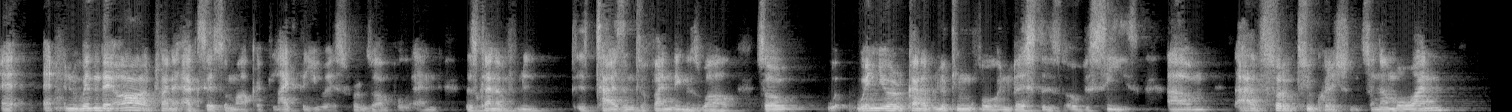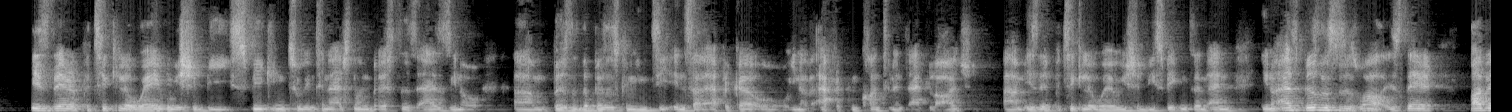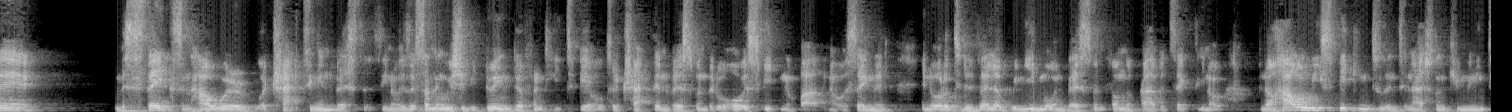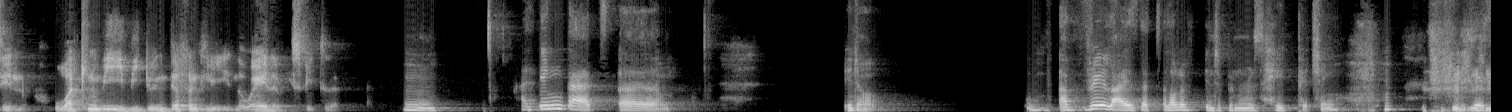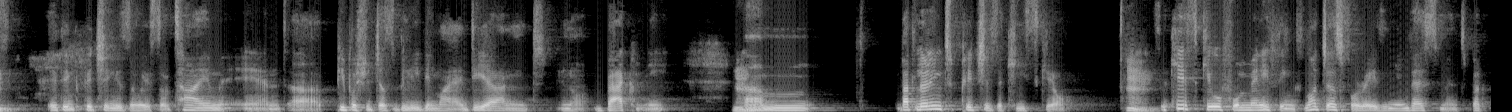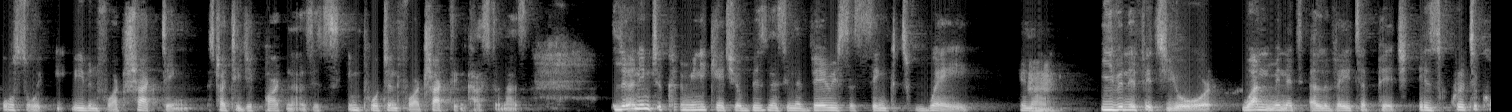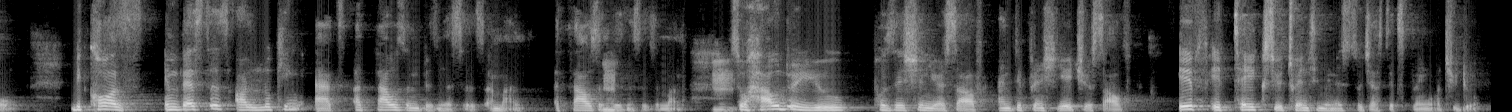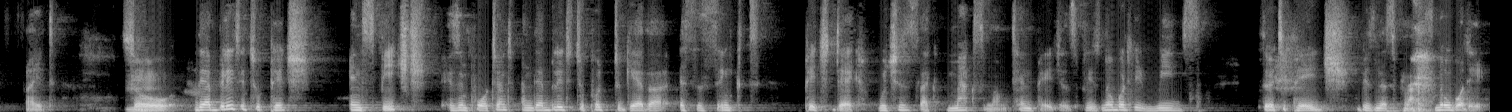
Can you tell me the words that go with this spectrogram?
And when they are trying to access a market like the US, for example, and this kind of ties into funding as well. So when you're kind of looking for investors overseas, um, I have sort of two questions. So, number one, is there a particular way we should be speaking to international investors as you know um, business, the business community in South Africa or you know the African continent at large? Um, is there a particular way we should be speaking to them? And you know, as businesses as well, is there are there mistakes in how we're attracting investors? You know, is there something we should be doing differently to be able to attract the investment that we're always speaking about? You know, we're saying that in order to develop, we need more investment from the private sector. You know, you know, how are we speaking to the international community, and what can we be doing differently in the way that we speak to them? Mm. I think that uh, you know. I've realized that a lot of entrepreneurs hate pitching because they think pitching is a waste of time and uh, people should just believe in my idea and you know back me mm-hmm. um, but learning to pitch is a key skill mm. it's a key skill for many things not just for raising investment but also even for attracting strategic partners it's important for attracting customers learning to communicate your business in a very succinct way you know mm. even if it's your one minute elevator pitch is critical because investors are looking at a thousand businesses a month, a thousand mm. businesses a month. Mm. So how do you position yourself and differentiate yourself if it takes you 20 minutes to just explain what you do, right? So mm. the ability to pitch in speech is important and the ability to put together a succinct pitch deck, which is like maximum 10 pages. Please, nobody reads 30 page business plans. Nobody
